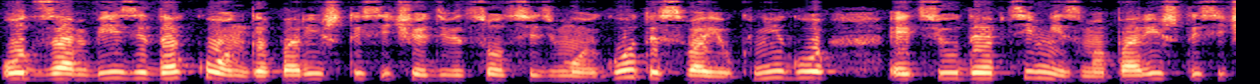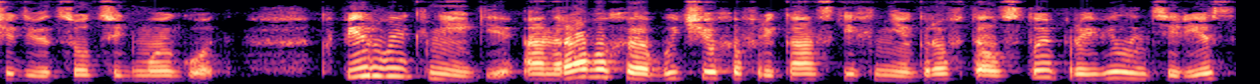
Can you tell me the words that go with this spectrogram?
«От Замбези до Конго. Париж, 1907 год» и свою книгу «Этюды оптимизма. Париж, 1907 год». К первой книге о нравах и обычаях африканских негров Толстой проявил интерес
